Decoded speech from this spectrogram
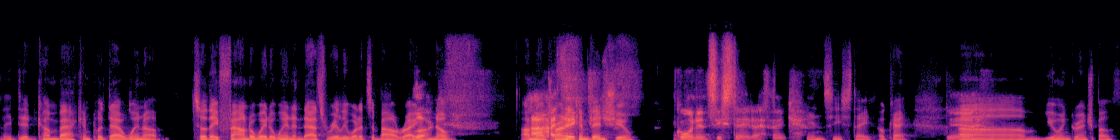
They did come back and put that win up. So they found a way to win, and that's really what it's about, right? Look, no, I'm not I trying think- to convince you. going NC State, I think. NC State, okay. Yeah. Um, you and Grinch both.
